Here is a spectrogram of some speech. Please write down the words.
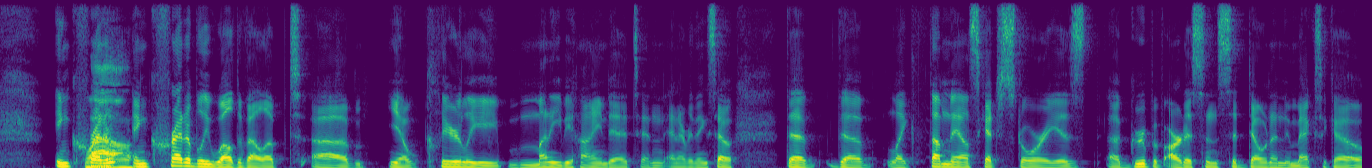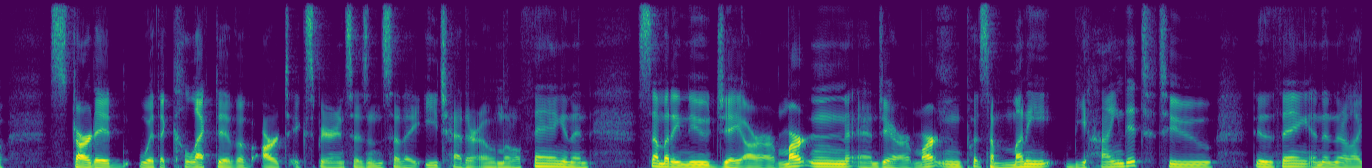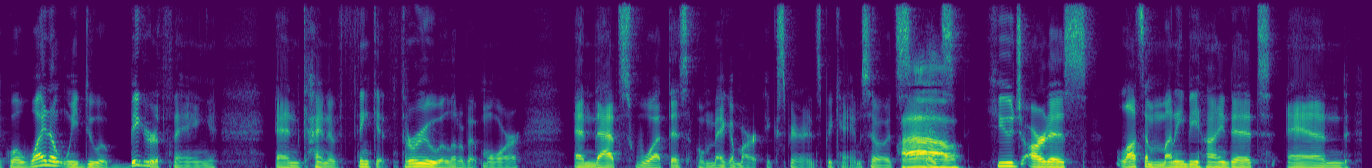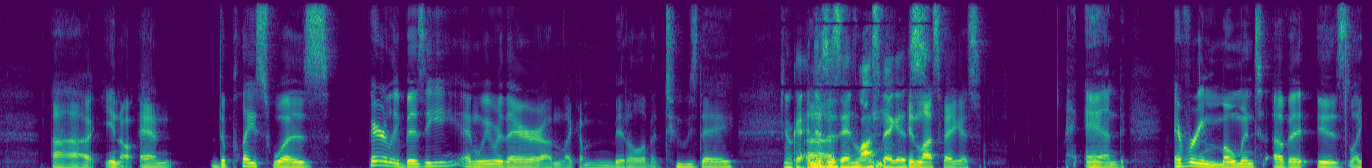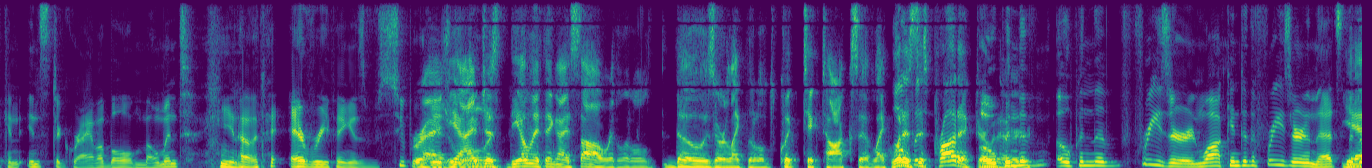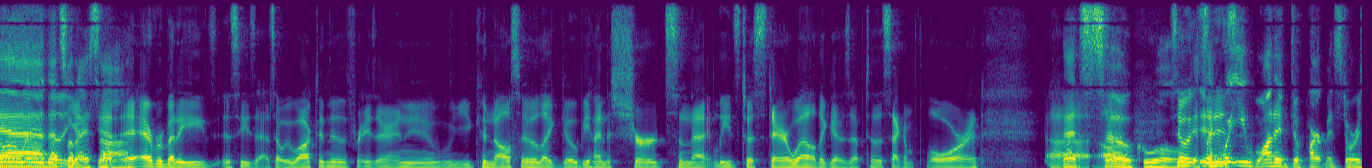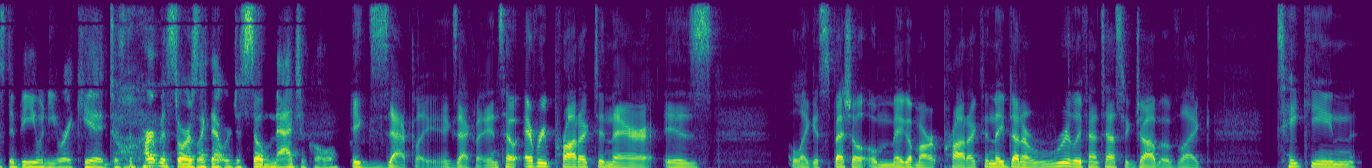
incredible Wow. incredibly well developed um you know clearly money behind it and and everything so the the like thumbnail sketch story is a group of artists in Sedona, New Mexico started with a collective of art experiences and so they each had their own little thing and then somebody knew J.R.R. Martin and J.R.R. Martin put some money behind it to do the thing and then they're like, "Well, why don't we do a bigger thing and kind of think it through a little bit more?" And that's what this Omega Mart experience became. So it's, Wow. it's huge artists, lots of money behind it and uh, you know, and the place was fairly busy and we were there on like a middle of a Tuesday Okay, and this Uh, is in Las Vegas. in Las Vegas. And every moment of it is like an Instagrammable moment. You know, everything is super right. visual. Yeah, I just the only thing I saw were the little those or like little quick TikToks of like, what is Open- this product? Or open whatever. the open the freezer and walk into the freezer and that's the Yeah, doorway. that's what I saw. everybody sees that. So we walked into the freezer and you you can also like go behind the shirts and that leads to a stairwell that goes up to the second floor and uh, That's all so cool. So it's it like what you wanted department stores to be when you were a kid. Because department stores like that were just so magical. Exactly, exactly. And so every product in there is like a special Omega Mart product, and they've done a really fantastic job of like taking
